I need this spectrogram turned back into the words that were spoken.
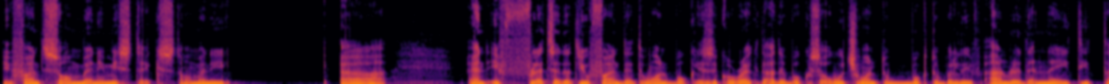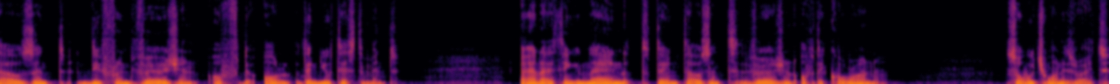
you find so many mistakes, so many uh, and if let's say that you find that one book is correct, the other book, so which one to book to believe? Hundred and eighty thousand different version of the all the New Testament, and I think nine to ten thousand version of the Quran. So which one is right?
